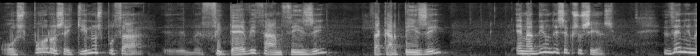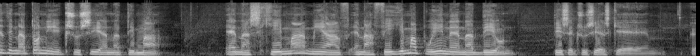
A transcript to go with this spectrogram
ο σπόρος εκείνος που θα ε, φυτεύει, θα ανθίζει, θα καρπίζει εναντίον της εξουσίας. Δεν είναι δυνατόν η εξουσία να τιμά ένα σχήμα, μια, ένα αφήγημα που είναι εναντίον της εξουσίας και ε,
